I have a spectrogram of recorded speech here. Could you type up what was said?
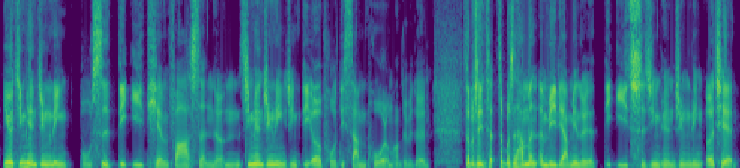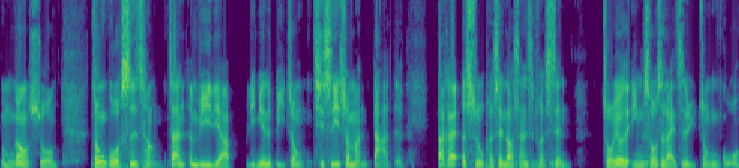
因为晶片禁令不是第一天发生的，晶片禁令已经第二波、第三波了嘛，对不对？这不是这不是他们 NVIDIA 面对的第一次晶片禁令，而且我们刚刚说，中国市场占 NVIDIA 里面的比重其实也算蛮大的，大概二十五 percent 到三十 percent 左右的营收是来自于中国。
